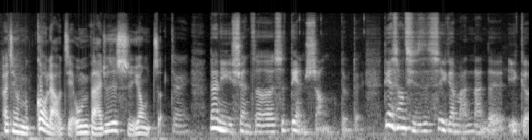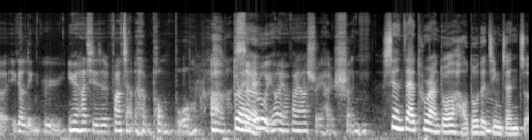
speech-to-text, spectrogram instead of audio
而且我们够了解，我们本来就是使用者。对，那你选择的是电商，对不对？电商其实是一个蛮难的一个一个领域，因为它其实发展的很蓬勃哦。对，摄入以后你会发现它水很深。现在突然多了好多的竞争者。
